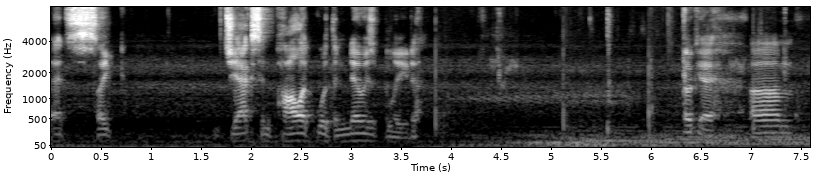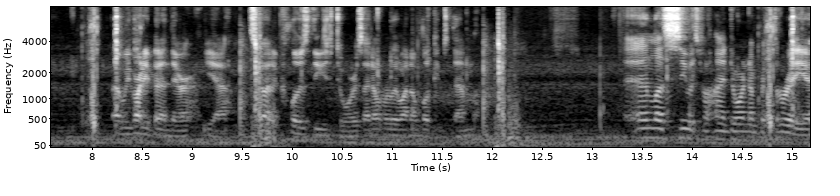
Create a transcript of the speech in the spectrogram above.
That's like Jackson Pollock with a nosebleed. Okay. Um, oh, we've already been in there. Yeah. Let's go ahead and close these doors. I don't really want to look into them. And let's see what's behind door number three.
